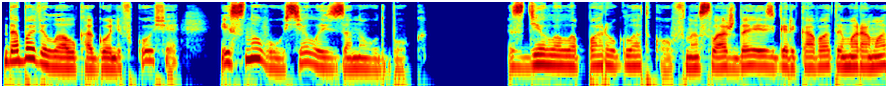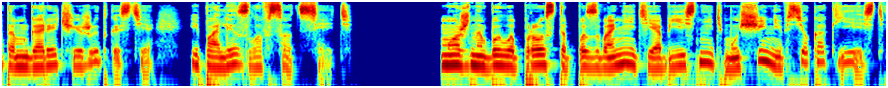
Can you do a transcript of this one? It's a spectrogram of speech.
добавила алкоголь в кофе и снова уселась за ноутбук. Сделала пару глотков, наслаждаясь горьковатым ароматом горячей жидкости, и полезла в соцсеть. Можно было просто позвонить и объяснить мужчине все как есть,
